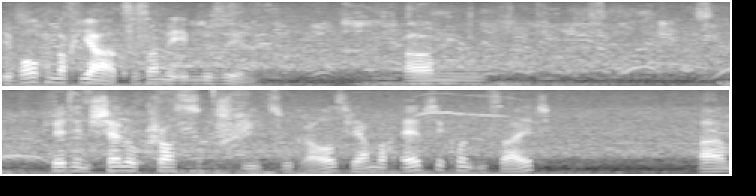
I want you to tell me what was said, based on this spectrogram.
Wir brauchen noch Yards, das haben wir eben gesehen. Ähm, für den Shallow Cross Spielzug aus. Wir haben noch 11 Sekunden Zeit. Ähm,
